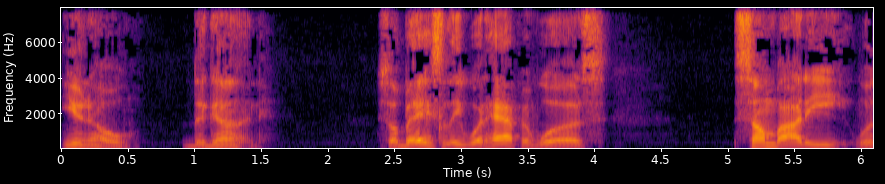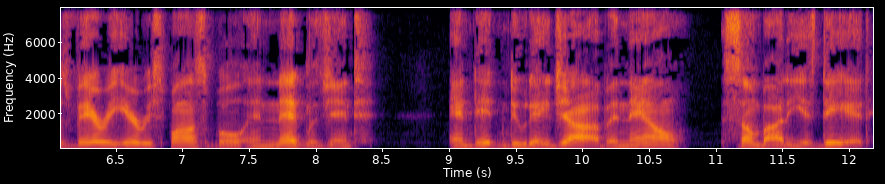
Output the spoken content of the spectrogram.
you know, the gun. So basically, what happened was somebody was very irresponsible and negligent and didn't do their job. And now somebody is dead.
